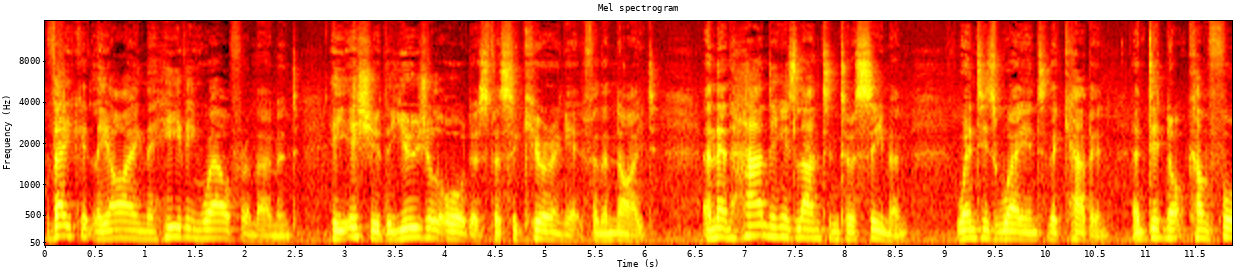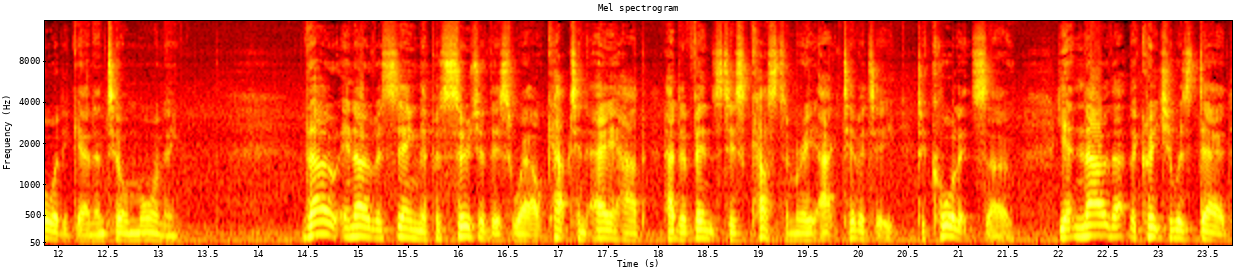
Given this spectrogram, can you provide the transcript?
Vacantly eyeing the heaving well for a moment, he issued the usual orders for securing it for the night, and then handing his lantern to a seaman, went his way into the cabin and did not come forward again until morning. Though in overseeing the pursuit of this whale, Captain Ahab had evinced his customary activity, to call it so, yet now that the creature was dead,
